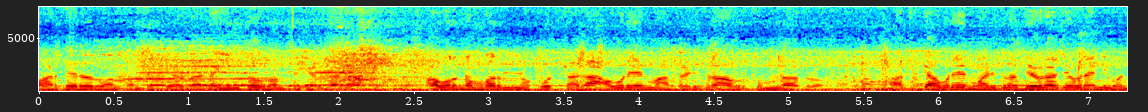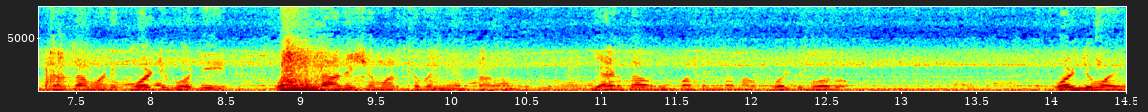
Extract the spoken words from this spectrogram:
ಮಾಡ್ತಾ ಇರೋರು ಅಂತ ಕೇಳಿದಾಗ, ಇಂಥವ್ರು ಅಂತ ಹೇಳಿದಾಗ, ಅವ್ರ ನಂಬರನ್ನು ಕೊಟ್ಟಾಗ ಅವ್ರು ಏನು ಮಾತಾಡಿದ್ರು, ಅವ್ರು ಸುಮ್ಮನಾದರು ಅದಕ್ಕೆ ಅವ್ರೇನು ಮಾಡಿದ್ರು, ದೇವರಾಜ್ ಅವರೇ ನೀವು ಒಂದು ಕೆಲಸ ಮಾಡಿ ಕೋರ್ಟಿಗೆ ಹೋಗಿ ಕೋರ್ಟಿಂದ ಆದೇಶ ಮಾಡಿಸ್ಕೊ ಬನ್ನಿ ಅಂತ ಎರಡು ಸಾವಿರದ ಇಪ್ಪತ್ತರಿಂದ ನಾವು ಕೋರ್ಟಿಗೆ ಹೋದು ಕೋರ್ಟಿಗೆ ಹೋಗಿ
